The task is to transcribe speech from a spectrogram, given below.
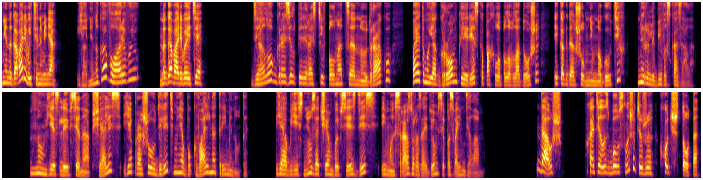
Не наговаривайте на меня». «Я не наговариваю». «Наговариваете». Диалог грозил перерасти в полноценную драку, поэтому я громко и резко похлопала в ладоши, и когда шум немного утих, миролюбиво сказала. «Ну, если все наобщались, я прошу уделить мне буквально три минуты. Я объясню, зачем вы все здесь, и мы сразу разойдемся по своим делам». «Да уж, хотелось бы услышать уже хоть что-то»,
